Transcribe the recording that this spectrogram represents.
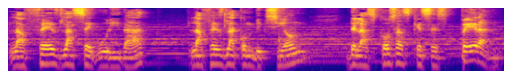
la fe es la seguridad, la fe es la convicción, de las cosas que se esperan.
